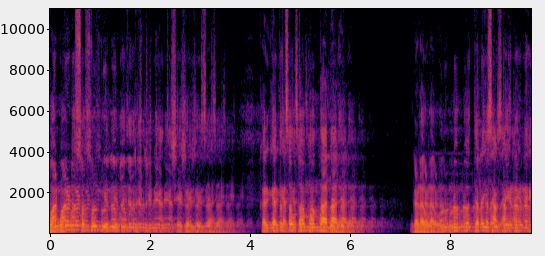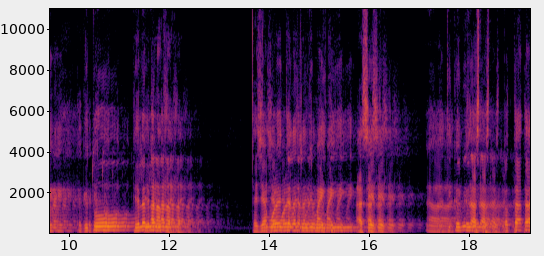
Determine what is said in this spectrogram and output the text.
भगवानकडे समजून घेणं अतिशय गरजेचं आहे. कारण की आता चौथा मंद आलेला आहे. गडावर. म्हणून नेमकं त्यालाही सांगता येणार नाही. का की तो तेलंगणातला आहे. त्याच्यामुळे त्याला जेवढी माहिती असेल ती कमीच असणार. फक्त आता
